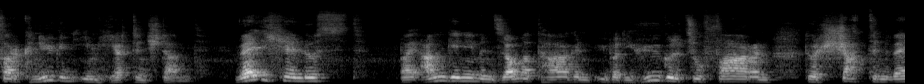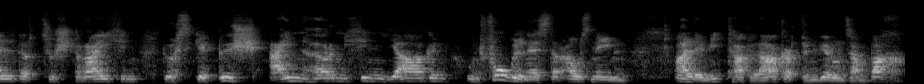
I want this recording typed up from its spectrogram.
Vergnügen im Hirtenstand. Welche Lust, bei angenehmen Sommertagen über die Hügel zu fahren, durch Schattenwälder zu streichen, durchs Gebüsch Einhörnchen jagen und Vogelnester ausnehmen. Alle Mittag lagerten wir uns am Bach,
